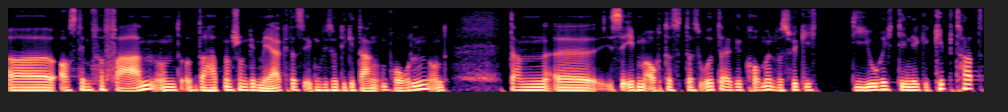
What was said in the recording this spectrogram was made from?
äh, aus dem Verfahren und, und da hat man schon gemerkt, dass irgendwie so die Gedanken brodeln und dann äh, ist eben auch das, das Urteil gekommen, was wirklich die EU-Richtlinie gekippt hat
